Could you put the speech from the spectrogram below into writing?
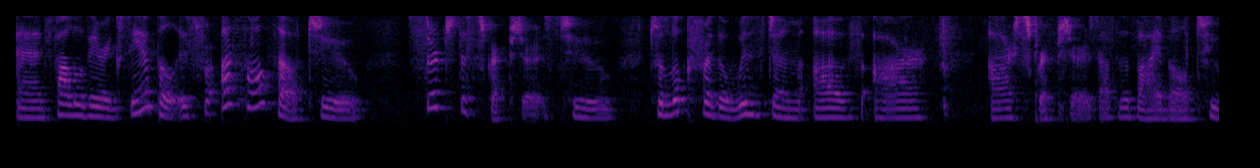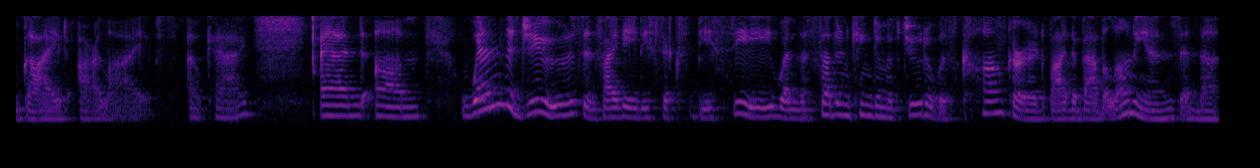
and follow their example, is for us also to search the scriptures, to, to look for the wisdom of our our scriptures of the Bible to guide our lives, okay? And um, when the Jews in 586 BC, when the southern kingdom of Judah was conquered by the Babylonians and the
